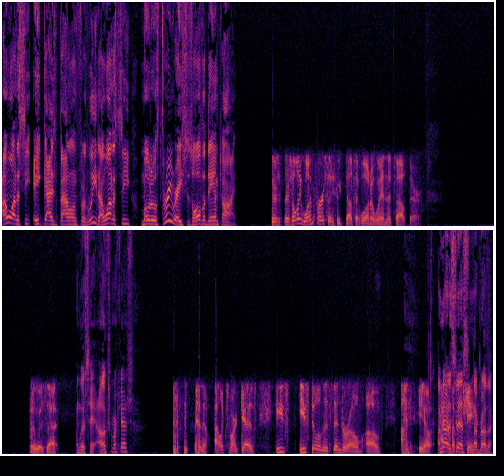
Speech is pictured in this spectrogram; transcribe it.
I want to see eight guys battling for the lead. I want to see Moto three races all the damn time. There's there's only one person who doesn't want to win that's out there. Who is that? I'm going to say Alex Marquez. I know Alex Marquez. He's he's still in the syndrome of, uh, you know. I'm not as fast as my brother.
